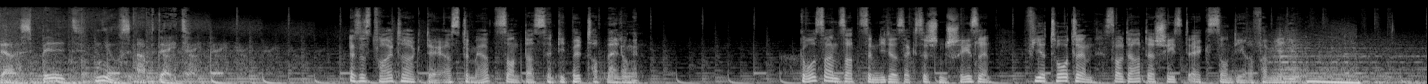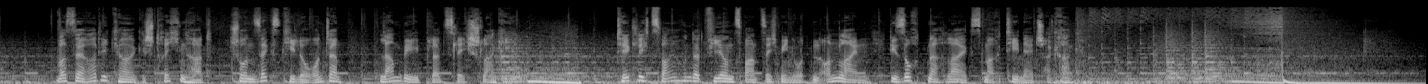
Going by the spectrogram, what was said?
Das Bild News Update. Es ist Freitag, der 1. März und das sind die Bild meldungen Großeinsatz im niedersächsischen Schesel. Vier Tote, Soldat erschießt Ex und ihre Familie. Was er radikal gestrichen hat, schon 6 Kilo runter, Lambi plötzlich schlank Täglich 224 Minuten online. Die Sucht nach Likes macht Teenager krank.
